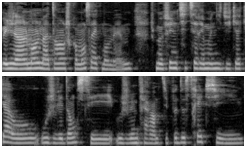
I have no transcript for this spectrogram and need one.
Mais généralement, le matin, je commence avec moi-même. Je me fais une petite cérémonie du cacao où je vais danser, où je vais me faire un petit peu de stretching.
